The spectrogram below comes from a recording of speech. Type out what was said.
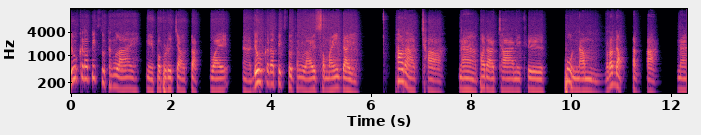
ดูกระภิกษุทั้งหลายนี่พระพุทธเจ้าตรัสไว้ดูกระภิกษุทั้งหลายสมัยใด พระราชานะพระราชานี่คือผู้นำระดับต่างๆนะ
